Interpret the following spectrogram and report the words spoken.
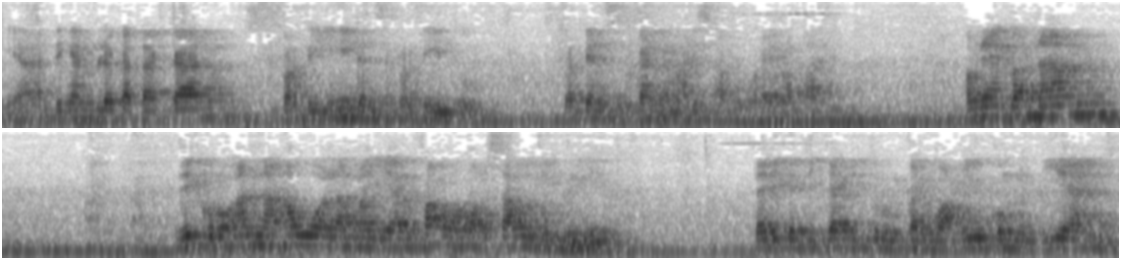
ya dengan beliau katakan seperti ini dan seperti itu seperti yang disebutkan dalam hadis Abu Hurairah tadi. Kemudian yang keenam, zikru anna awwala man yarfa'u ra'sahu Jibril. Tadi ketika diturunkan wahyu kemudian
